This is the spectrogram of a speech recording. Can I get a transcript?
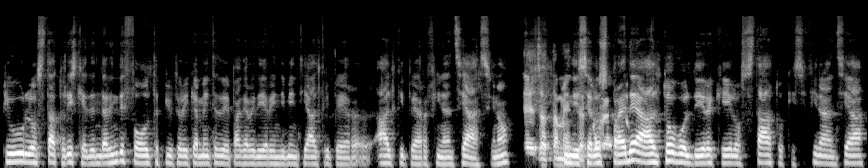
più, lo Stato rischia di andare in default, più teoricamente deve pagare dei rendimenti alti per, alti per finanziarsi, no? Esattamente. Quindi se corretto. lo spread è alto vuol dire che lo Stato che si finanzia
